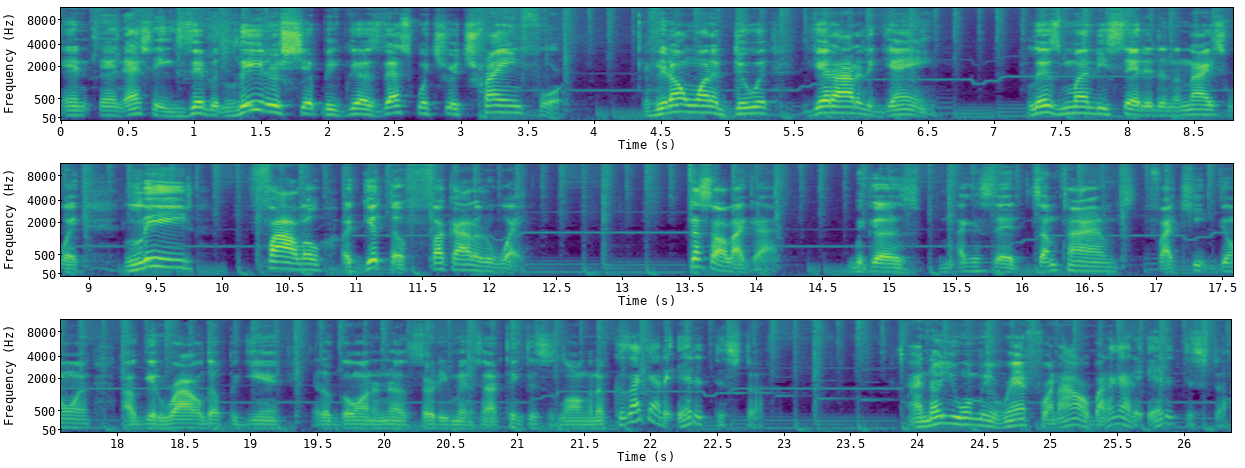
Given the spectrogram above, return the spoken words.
and, and actually exhibit leadership because that's what you're trained for. If you don't want to do it, get out of the game. Liz Mundy said it in a nice way. Lead, follow, or get the fuck out of the way. That's all I got because like I said, sometimes if I keep going, I'll get riled up again. It'll go on another 30 minutes. I think this is long enough because I got to edit this stuff. I know you want me to rant for an hour, but I got to edit this stuff.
